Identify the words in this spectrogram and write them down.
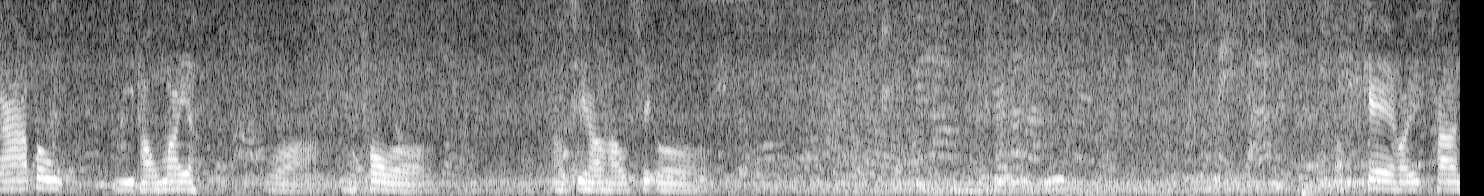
亚煲鱼头米啊哇，唔错喎，好似好好食喎。OK，可以餐，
